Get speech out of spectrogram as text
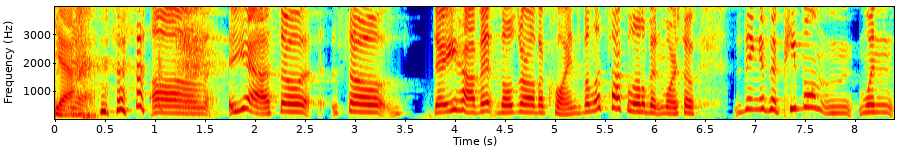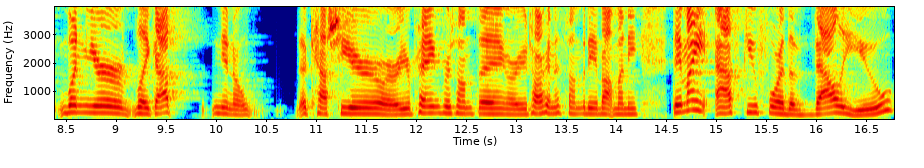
Yeah. um yeah so so there you have it those are all the coins but let's talk a little bit more so the thing is that people mm, when when you're like at you know a cashier or you're paying for something or you're talking to somebody about money they might ask you for the value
